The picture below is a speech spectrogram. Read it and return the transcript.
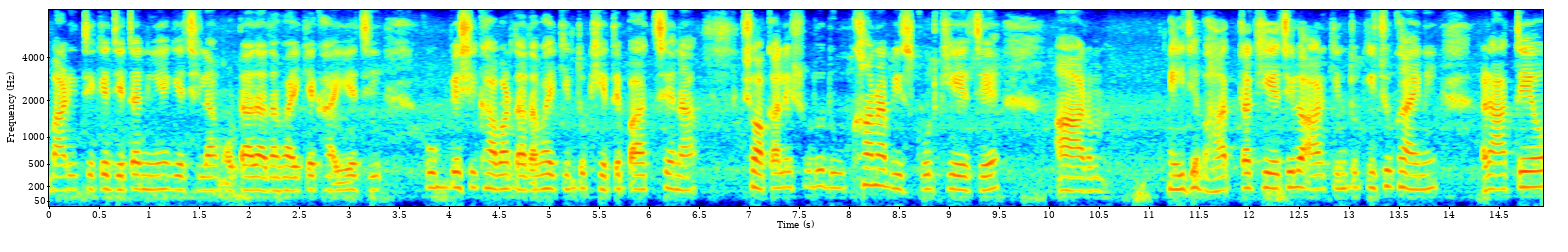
বাড়ি থেকে যেটা নিয়ে গেছিলাম, ওটা দাদাভাইকে খাইয়েছি। খুব বেশি খাবার দাদাভাই কিন্তু খেতে পাচ্ছে না। সকালে শুধু দুখানা বিস্কুট খেয়েছে। আর এই যে ভাতটা খেয়েছিল, আর কিন্তু কিছু খায়নি। রাতেও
